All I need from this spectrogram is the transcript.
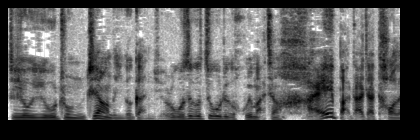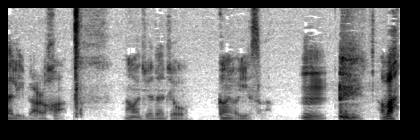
就有有种这样的一个感觉。如果这个最后这个回马枪还把大家套在里边的话，那我觉得就更有意思了。嗯，好吧，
